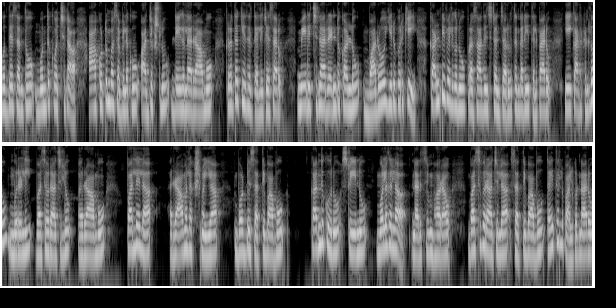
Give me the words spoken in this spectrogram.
ఉద్దేశంతో ముందుకు వచ్చిన ఆ కుటుంబ సభ్యులకు అధ్యక్షులు డేగల రాము కృతజ్ఞతలు తెలియజేశారు. మీరిచ్చిన రెండు కళ్ళు మరో ఇరువురికి కంటి వెలుగును ప్రసాదించడం జరుగుతుందని తెలిపారు. ఈ కార్యక్రమంలో మురళి బసవరాజులు రాము పల్లెల రామలక్ష్మయ్య బొడ్డు సత్యబాబు కందుకూరు శ్రీను ములగల నరసింహారావు బసవరాజుల సత్యబాబు తదితరులు పాల్గొన్నారు.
